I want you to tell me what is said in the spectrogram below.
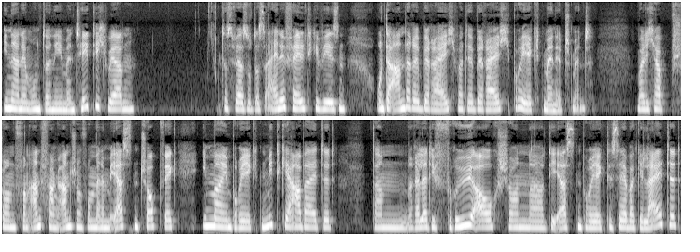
in einem Unternehmen tätig werden. Das wäre so das eine Feld gewesen. Und der andere Bereich war der Bereich Projektmanagement. Weil ich habe schon von Anfang an, schon von meinem ersten Job weg, immer in Projekten mitgearbeitet, dann relativ früh auch schon äh, die ersten Projekte selber geleitet.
